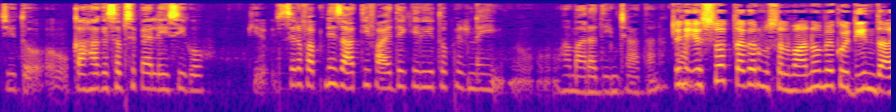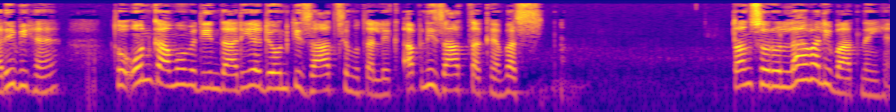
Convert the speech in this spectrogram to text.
جی تو کہا کہ سب سے پہلے اسی کو کہ صرف اپنے ذاتی فائدے کے لیے تو پھر نہیں ہمارا دین چاہتا نا۔ یعنی اس وقت اگر مسلمانوں میں کوئی دینداری بھی ہے تو ان کاموں میں دینداری ہے جو ان کی ذات سے متعلق اپنی ذات تک ہے بس۔ تنسر اللہ والی بات نہیں ہے۔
